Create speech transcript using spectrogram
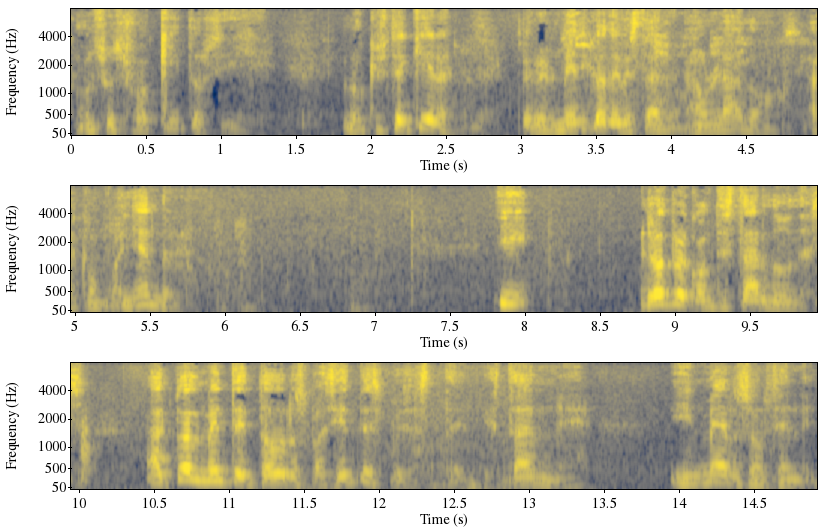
con sus foquitos y lo que usted quiera, pero el médico debe estar a un lado acompañándolo. Y el otro, contestar dudas. Actualmente todos los pacientes pues este, están eh, inmersos en,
